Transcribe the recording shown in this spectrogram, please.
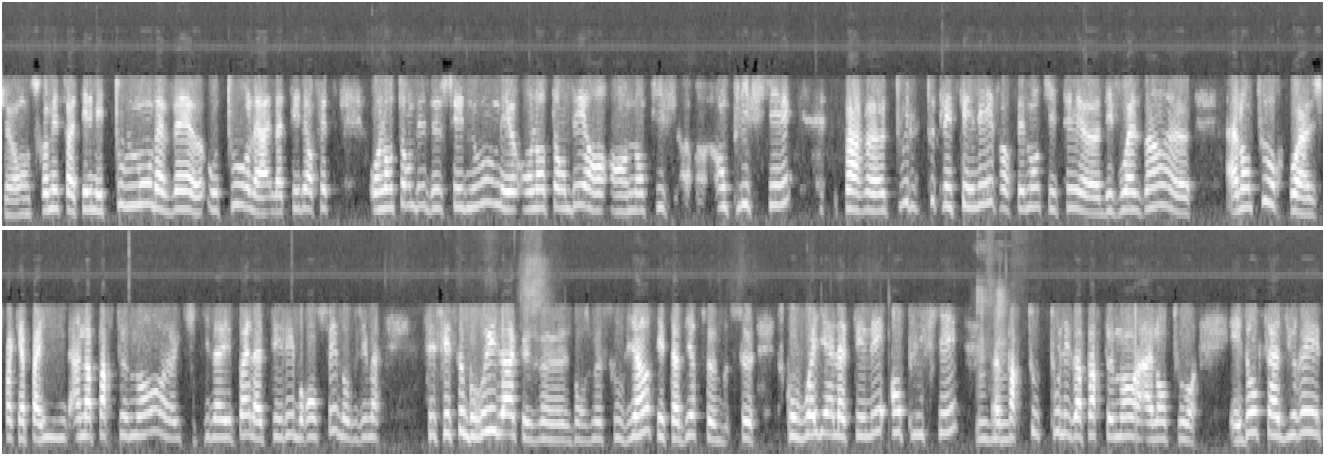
je- on se remet sur la télé, mais tout le monde avait euh, autour la, la télé. En fait, on l'entendait de chez nous, mais on l'entendait en, en ampli- amplifié par euh, tout- toutes les télés, forcément, qui étaient euh, des voisins. euh, alentour quoi je crois qu'il n'y a pas une- un appartement euh, qui, qui n'avait pas la télé branchée donc c'est c'est ce bruit-là que je, dont je me souviens, c'est-à-dire ce, ce, ce qu'on voyait à la télé amplifié euh, Mhm. par tout- tous les appartements alentours. Et donc, ça a duré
